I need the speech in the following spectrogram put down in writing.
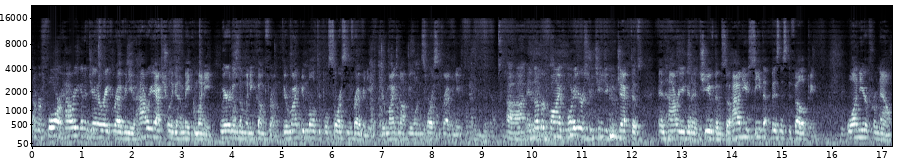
Number four, how are you going to generate revenue? How are you actually going to make money? Where does the money come from? There might be multiple sources of revenue. There might not be one source of revenue. Uh, and number five, what are your strategic objectives and how are you going to achieve them? So how do you see that business developing? One year from now,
